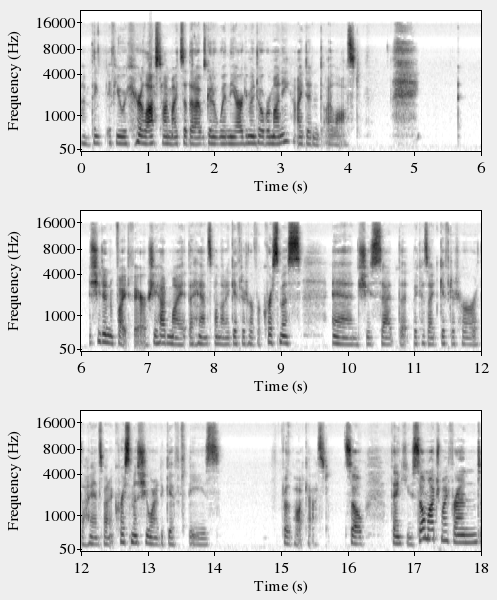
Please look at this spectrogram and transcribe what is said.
I think if you were here last time, I'd said that I was going to win the argument over money. I didn't. I lost. She didn't fight fair. She had my the handspun that I gifted her for Christmas, and she said that because I'd gifted her the handspun at Christmas, she wanted to gift these for the podcast. So thank you so much, my friend.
